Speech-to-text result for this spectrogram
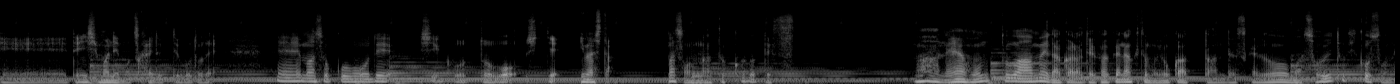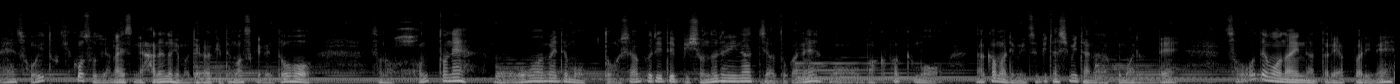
えー、電子マネーも使えるっていうことで、え、まあ、そこで仕事をしていました。まあそんなところです。まあね、本当は雨だから出かけなくてもよかったんですけど、まあそういう時こそね、そういう時こそじゃないですね、晴れの日も出かけてますけれど、その本当ね、もう大雨でも土砂降りでびしょ濡れになっちゃうとかね、もうバックパックも中まで水浸しみたいなのは困るんで、そうでもないんだったらやっぱりね、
